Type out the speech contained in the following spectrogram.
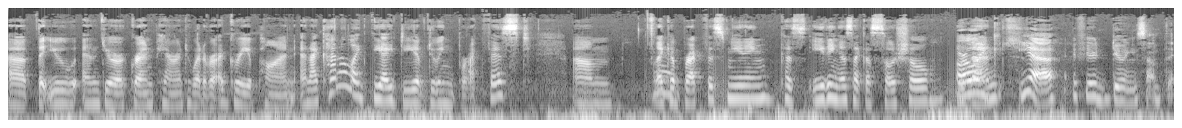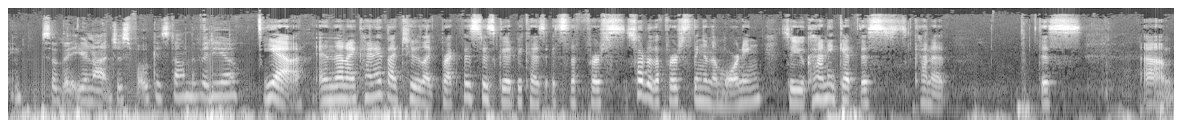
uh, that you and your grandparent or whatever agree upon. And I kind of like the idea of doing breakfast, um, like a breakfast meeting, because eating is like a social Or event. like yeah, if you're doing something so that you're not just focused on the video. Yeah, and then I kind of thought too, like breakfast is good because it's the first, sort of the first thing in the morning. So you kind of get this kind of this um,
